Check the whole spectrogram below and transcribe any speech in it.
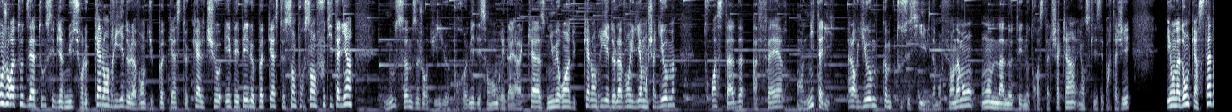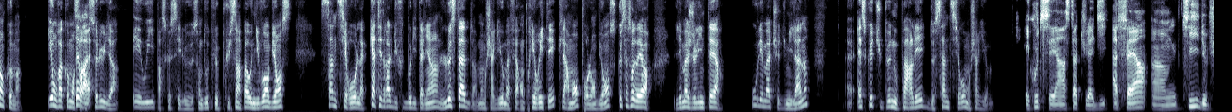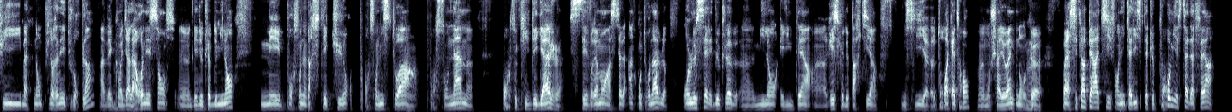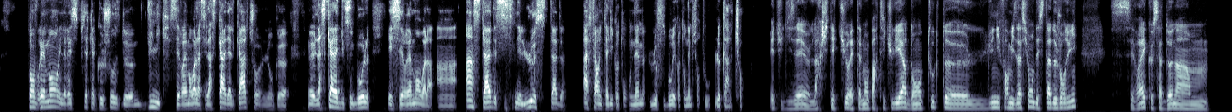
Bonjour à toutes et à tous et bienvenue sur le calendrier de la vente du podcast Calcio EPP, le podcast 100% foot italien. Nous sommes aujourd'hui le 1er décembre et derrière la case numéro 1 du calendrier de l'avant, il y a mon cher Guillaume, trois stades à faire en Italie. Alors Guillaume, comme tout ceci est évidemment fait en amont, on a noté nos trois stades chacun et on se les est partagés. Et on a donc un stade en commun. Et on va commencer par celui-là. Et oui, parce que c'est le, sans doute le plus sympa au niveau ambiance. San Siro, la cathédrale du football italien, le stade, mon cher Guillaume, à faire en priorité, clairement, pour l'ambiance, que ce soit d'ailleurs les matchs de l'Inter ou les matchs du Milan. Euh, Est-ce que tu peux nous parler de San Siro, mon cher Guillaume? Écoute, c'est un stade, tu l'as dit, à faire, euh, qui depuis maintenant plusieurs années est toujours plein, avec, on va dire, la renaissance euh, des deux clubs de Milan, mais pour son architecture, pour son histoire, pour son âme, pour ce qu'il dégage, c'est vraiment un stade incontournable. On le sait, les deux clubs, euh, Milan et l'Inter, euh, risquent de partir d'ici euh, trois, quatre ans, euh, mon cher Johan. Donc euh, voilà, c'est impératif en Italie. C'est peut-être le premier stade à faire quand vraiment il respire quelque chose de d'unique. C'est vraiment voilà, c'est la scala del calcio, donc euh, la scala du football, et c'est vraiment voilà un stade, si ce n'est le stade à faire en Italie quand on aime le football et quand on aime surtout le calcio. Et tu disais, euh, l'architecture est tellement particulière dans toute euh, l'uniformisation des stades aujourd'hui. C'est vrai que ça donne un,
